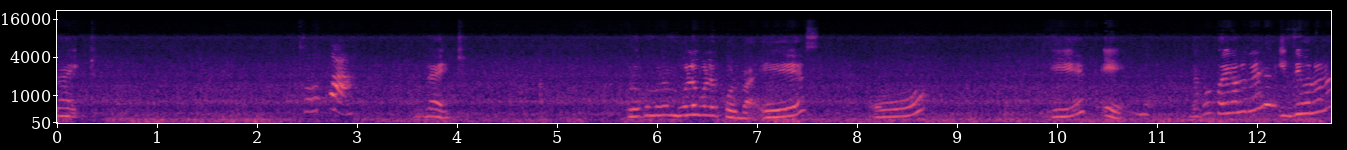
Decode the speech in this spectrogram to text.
রাইট রাইট ওরকম ওরকম বলে বলে করবা। এস ও এফ এ দেখো হয়ে গেল তাই না? ইজি হলো না?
